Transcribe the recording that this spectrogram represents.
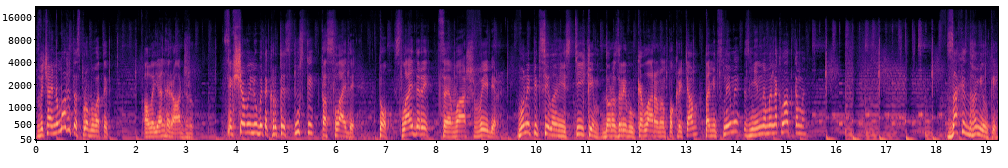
Звичайно, можете спробувати, але я не раджу. Якщо ви любите крути спуски та слайди, то слайдери це ваш вибір. Вони підсилені стійким до розриву кевларовим покриттям та міцними змінними накладками. Захист гомілки.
